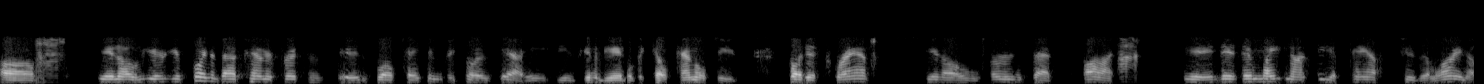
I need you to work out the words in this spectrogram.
Um, you know, your your point about Tanner Fritz is, is well taken because yeah, he, he's going to be able to kill penalties. But if Grant, you know, earns that spot, eh, there, there might not be a path to the lineup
